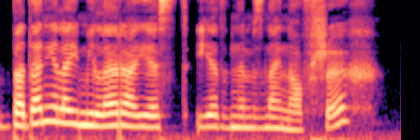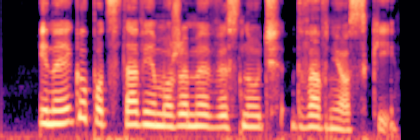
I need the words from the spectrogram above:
Badanie Lej Millera jest jednym z najnowszych i na jego podstawie możemy wysnuć dwa wnioski.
